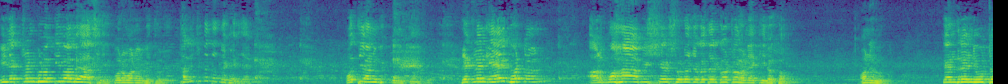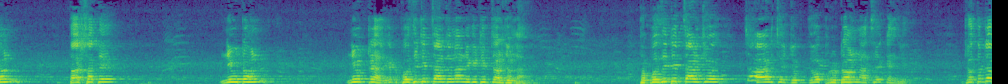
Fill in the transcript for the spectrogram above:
ইলেকট্রনগুলো কীভাবে আছে পরমাণুর ভিতরে? খালি চোখে তো দেখা যায় না। অতি আণুবীক্ষণিক যন্ত্র দেখলেন এর ঘটন আর মহাবিশ্বের সৌরজগতের গঠন একই রকম। অনুরূপ। কেন্দ্রে নিউটন, তার সাথে নিউটন, নিউট্রাল, এটা পজিটিভ চার্জ না নেগেটিভ চার্জ না। তো পজিটিভ চার্জ চার্জ যুক্ত প্রোটন আছে কেন্দ্রে। যতটা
